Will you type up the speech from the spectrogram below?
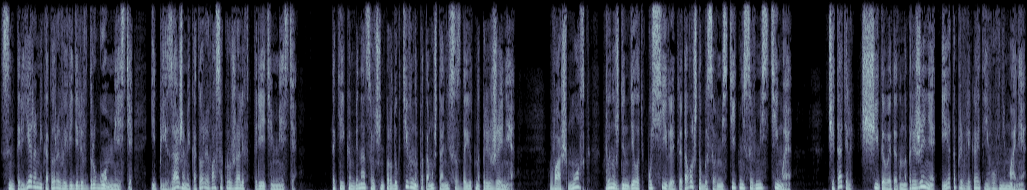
с интерьерами, которые вы видели в другом месте, и пейзажами, которые вас окружали в третьем месте. Такие комбинации очень продуктивны, потому что они создают напряжение. Ваш мозг вынужден делать усилия для того, чтобы совместить несовместимое. Читатель считывает это напряжение, и это привлекает его внимание.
